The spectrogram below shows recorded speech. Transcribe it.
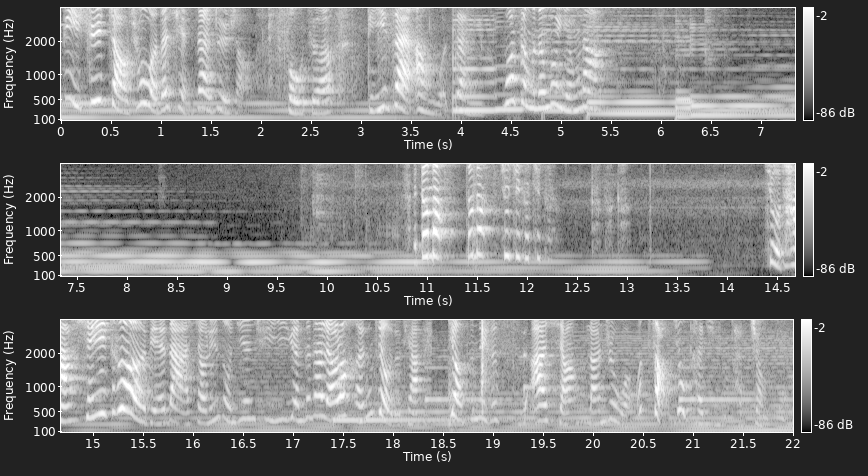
必须找出我的潜在对手，否则敌在暗我在明，我怎么能够赢呢？他嫌疑特别大，小林总今天去医院跟他聊了很久的天要不那个死阿翔拦着我，我早就拍清楚他正面了。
